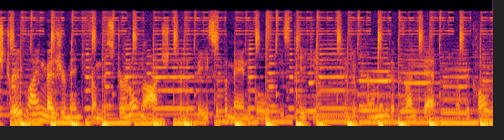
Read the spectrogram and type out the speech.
Straight line measurement from the sternal notch to the base of the mandible is taken to determine the front depth of the collar.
